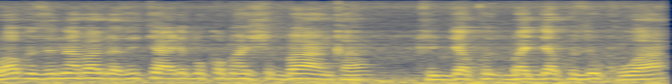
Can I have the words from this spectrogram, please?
oba bwe zinaaba nga zikyali mu commercial banka tujja bajja kuzikuwa.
